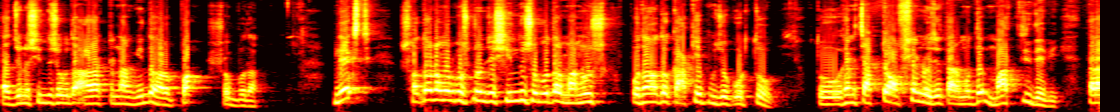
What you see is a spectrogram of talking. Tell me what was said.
তার জন্য সিন্ধু সভ্যতা আর একটা নাম কিন্তু হরপ্পা সভ্যতা। নেক্সট সতেরো নম্বর প্রশ্ন যে সিন্ধু সভ্যতার মানুষ প্রধানত কাকে পুজো করত? তো এখানে চারটে অপশন রয়েছে, তার মধ্যে মাতৃদেবী। তারা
